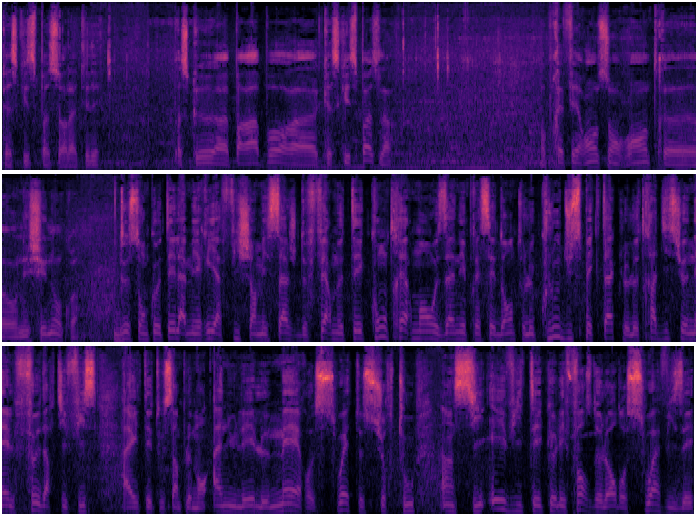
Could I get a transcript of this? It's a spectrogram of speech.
Qu'est-ce qui se passe sur la télé? Parce que par rapport à qu'est-ce qui se passe là? En préférence, on rentre, on est chez nous. De son côté, la mairie affiche un message de fermeté. Contrairement aux années précédentes, le clou du spectacle, le traditionnel feu d'artifice, a été tout simplement annulé. Le maire souhaite surtout ainsi éviter que les forces de l'ordre soient visées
